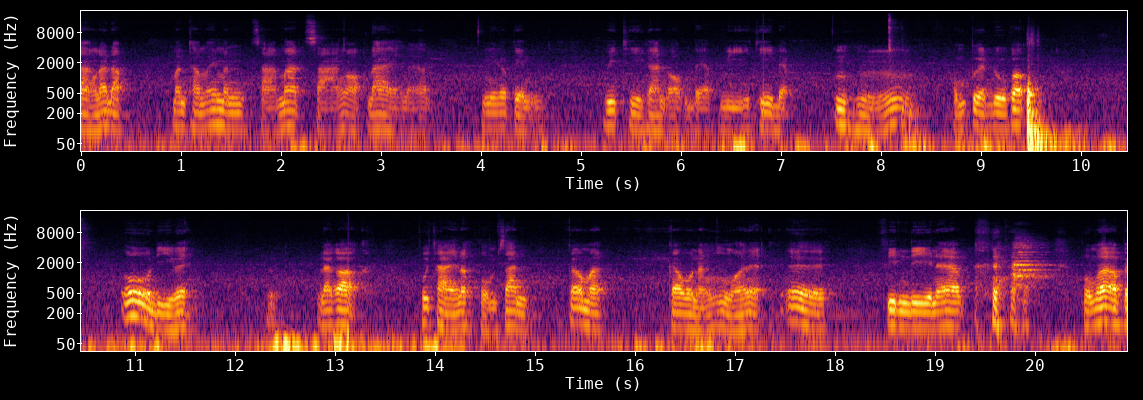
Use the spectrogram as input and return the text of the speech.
ต่างระดับ มันทำให้มันสามารถสางออกได้นะครับ นี่ก็เป็นวิธีการออกแบบหวีที่แบบ อือหือ ผมเปิดดูก็ โอ้ดีเว้ยแล้วก็ผู้ชายเนาะผมสั้นก็มาเกาหนังหัวเนี่ย เออ ฟินดีนะครับ ผมว่าเอาไป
